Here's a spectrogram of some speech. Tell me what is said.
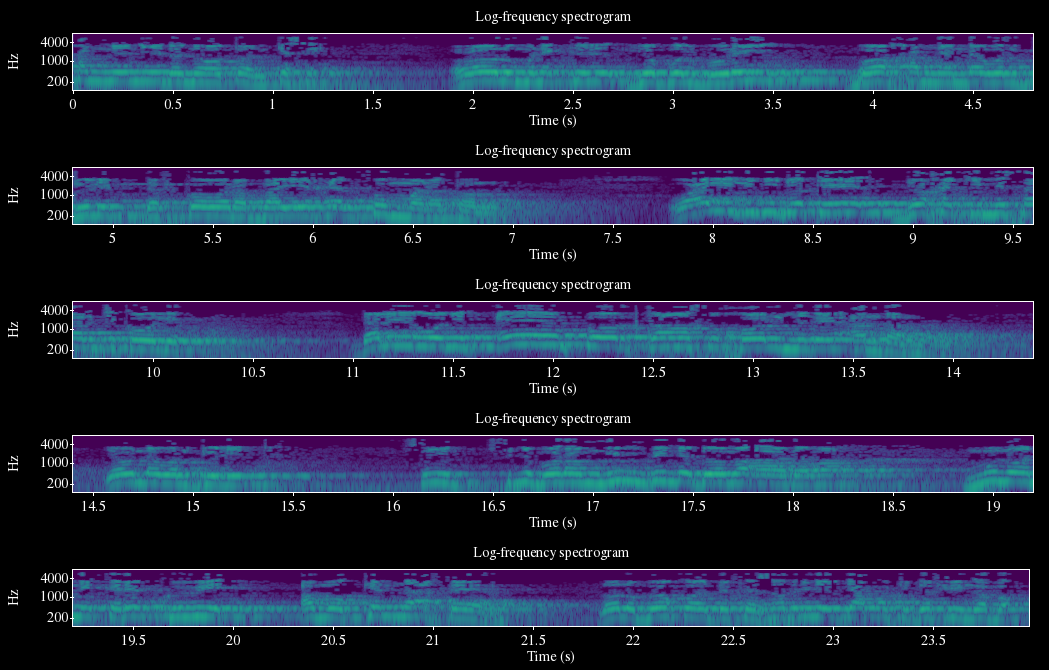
xam ne nii dañoo toon kese loolu mu nekk yóbbal bu rëy boo xam ne ndawal julit daf ko war a bàyyi xel fu mu mën a toll waaye li ñu jotee joxe ci misaal ci kaw lépp dalay woon it importance su xool ñu ngay àndal yow ndawal julit suñu suñu borom ni mu binde doomu aadama munoo nekk rek ku wéet amoo kenn affaire loolu boo ko defee sax dañuy jàpp ci def yi nga bokk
